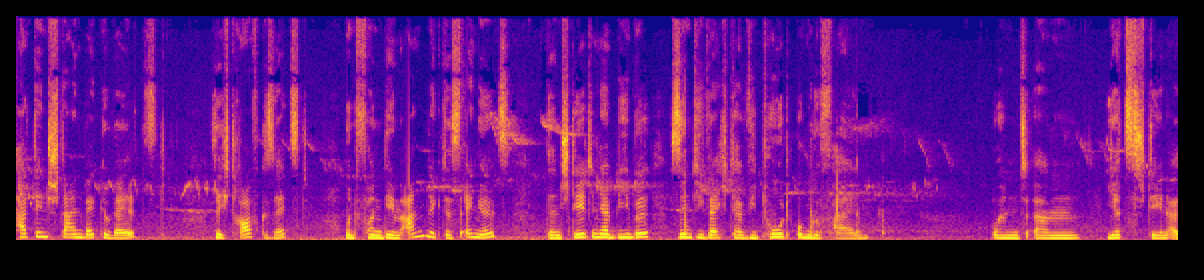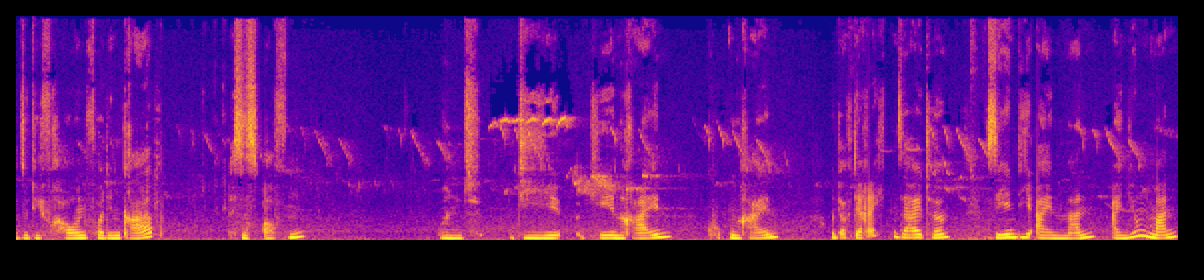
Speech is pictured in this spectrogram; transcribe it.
hat den Stein weggewälzt, sich draufgesetzt und von dem Anblick des Engels, dann steht in der Bibel, sind die Wächter wie tot umgefallen. Und ähm, jetzt stehen also die Frauen vor dem Grab. Es ist offen und die gehen rein, gucken rein und auf der rechten Seite sehen die einen Mann, einen jungen Mann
